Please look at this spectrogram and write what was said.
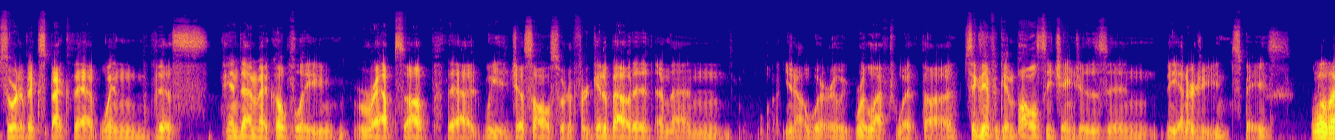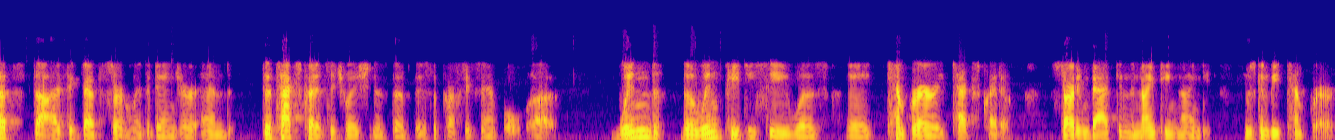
sort of expect that when this pandemic hopefully wraps up, that we just all sort of forget about it and then. You know, we're we're left with uh, significant policy changes in the energy space. Well, that's the, I think that's certainly the danger, and the tax credit situation is the is the perfect example. Uh, wind the wind PTC was a temporary tax credit starting back in the 1990s. It was going to be temporary,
